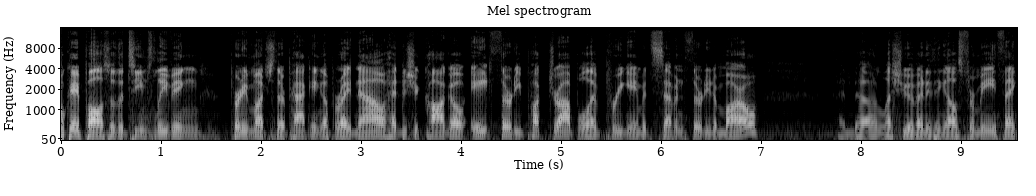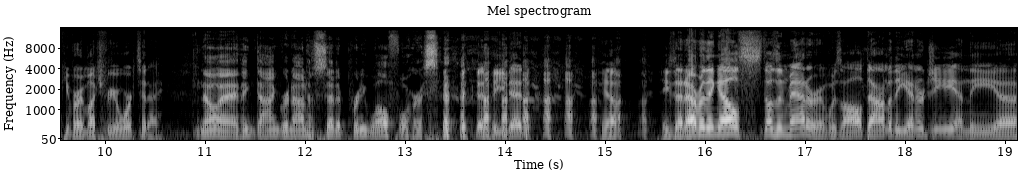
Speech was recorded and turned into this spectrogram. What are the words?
Okay, Paul. So the team's leaving pretty much. They're packing up right now. Head to Chicago. 8:30 puck drop. We'll have pregame at 7:30 tomorrow. And uh, unless you have anything else for me, thank you very much for your work today. No, I think Don Granato said it pretty well for us. he did. Yep. He said everything else doesn't matter. It was all down to the energy and the uh,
